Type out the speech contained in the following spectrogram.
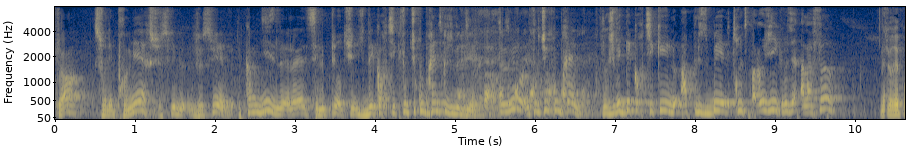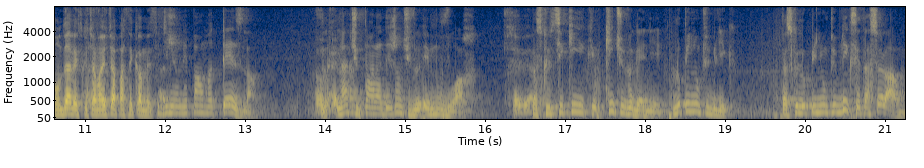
Tu vois, sur les premières, je suis, je suis comme disent, c'est le pur, tu, je décortique. Il faut que tu comprennes ce que je veux te dire? Il faut que tu comprennes. Donc je vais décortiquer le A plus B, le truc, c'est pas logique. À la fin, Tu répondais avec ce que tu as envie de faire passer comme tu dis, message. mais on n'est pas en mode thèse là. Là, là, tu parles à des gens, tu veux émouvoir. Très bien. Parce que c'est qui, qui tu veux gagner? L'opinion publique. Parce que l'opinion publique, c'est ta seule arme.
